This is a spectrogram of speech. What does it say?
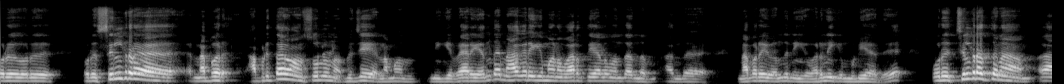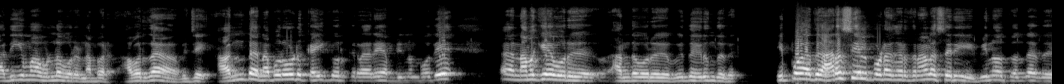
ஒரு ஒரு ஒரு சில்லற நபர் அப்படித்தான் அவன் சொல்லணும். விஜய் நம்ம நீங்கள் வேற எந்த நாகரிகமான வார்த்தையாலும் வந்து அந்த அந்த நபரை வந்து நீங்கள் வர்ணிக்க முடியாது. ஒரு சில்லறத்தனம் அதிகமாக உள்ள ஒரு நபர் அவர் தான் விஜய். அந்த நபரோடு கை கோர்க்கிறாரே அப்படின்னும் போதே நமக்கே ஒரு அந்த ஒரு இது இருந்தது. இப்போ அது அரசியல் படங்கிறதுனால சரி வினோத் வந்து அது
